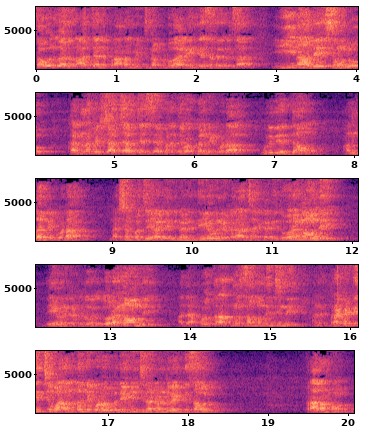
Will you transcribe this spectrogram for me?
సౌలు గారు రాజ్యాన్ని ప్రారంభించినప్పుడు ఆయన ఏం చేశాడు తెలుసా? ఈ నా దేశంలో కర్ణ పిశాచాలు చేసే ప్రతి ఒక్కరిని కూడా ఉరిదిద్దాం అందరినీ కూడా నశింపజేయాలి. ఎందుకంటే దేవుని యొక్క రాజ్యానికి అది దూరంగా ఉంది. దేవుని కట్టడానికి దూరంగా ఉంది. అది అపవిత్రాత్మకు సంబంధించింది. అని ప్రకటించి వారందరినీ కూడా ఉరిదీపించినటువంటి వ్యక్తి సౌలు. ప్రారంభంలో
